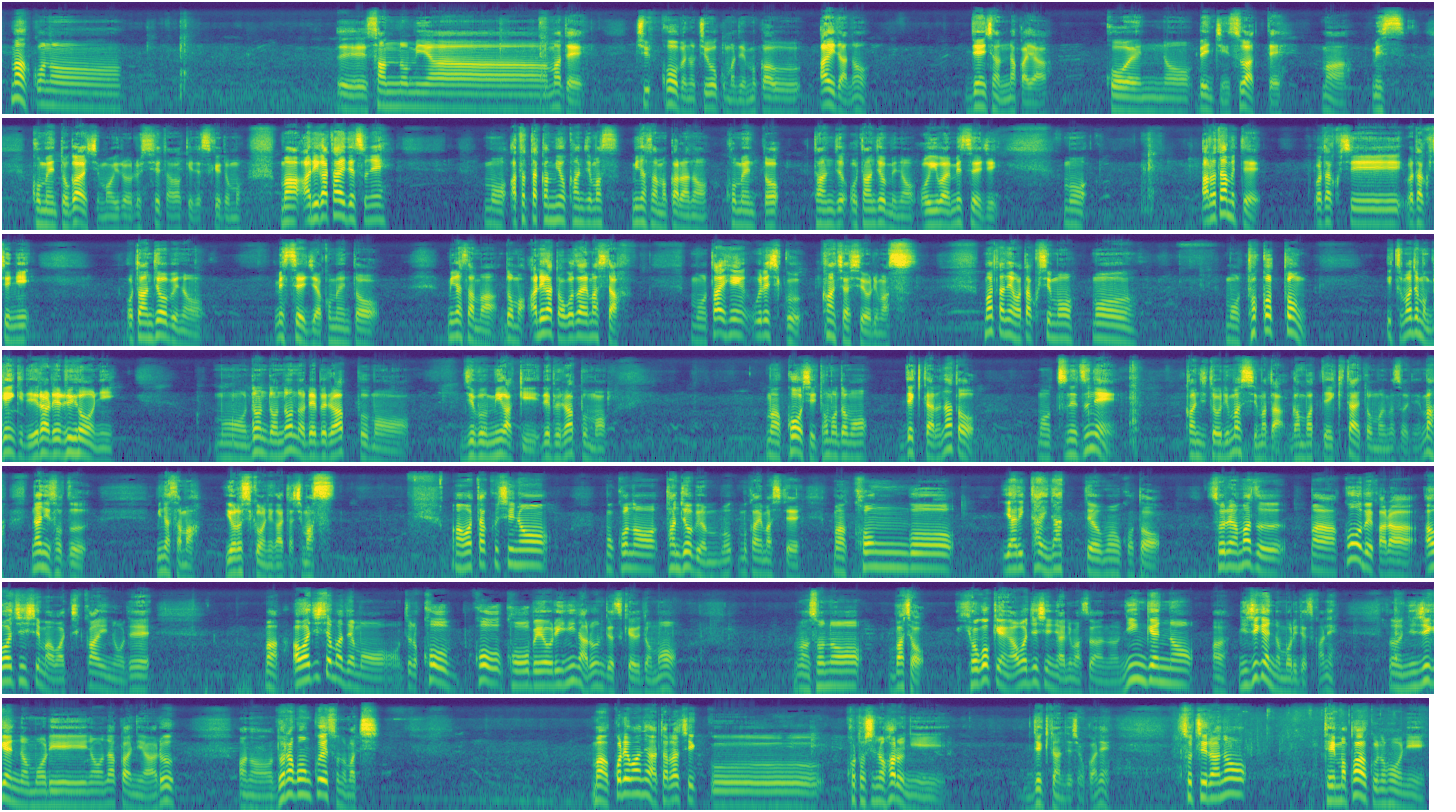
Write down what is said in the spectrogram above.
まあこの、えー、三宮まで神戸の中央区まで向かう間の電車の中や公園のベンチに座ってまあメスコメント返しもいろいろしてたわけですけどもまあありがたいですね。もう温かみを感じます。皆様からのコメント。誕生お誕生日のお祝いメッセージもう改めて私私にお誕生日のメッセージやコメント皆様どうもありがとうございました。もう大変嬉しく感謝しております。またね、私ももう、もうとことん、いつまでも元気でいられるように、もうどんどんどんどんレベルアップも、自分磨き、レベルアップも、まあ講師ともどもできたらなと、もう常々感じておりますし、また頑張っていきたいと思いますので、まあ何卒皆様よろしくお願いいたします。まあ、私のもうこの誕生日を迎えまして、まあ、今後やりたいなって思うこと、それはまず、まあ、神戸から淡路島は近いので、まあ、淡路島でもちょっと神戸寄りになるんですけれども、まあ、その場所、兵庫県淡路市にありますあの人間のあ二次元の森ですかね。その二次元の森の中にあるあのドラゴンクエストの街まあこれはね新しく今年の春にできたんでしょうかねそちらのテーマパークの方に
